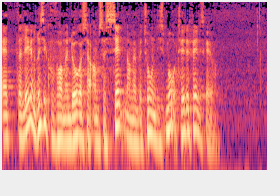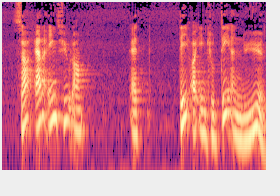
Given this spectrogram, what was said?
at der ligger en risiko for, at man lukker sig om sig selv, når man betoner de små, tætte fællesskaber, så er der ingen tvivl om, at det at inkludere nye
